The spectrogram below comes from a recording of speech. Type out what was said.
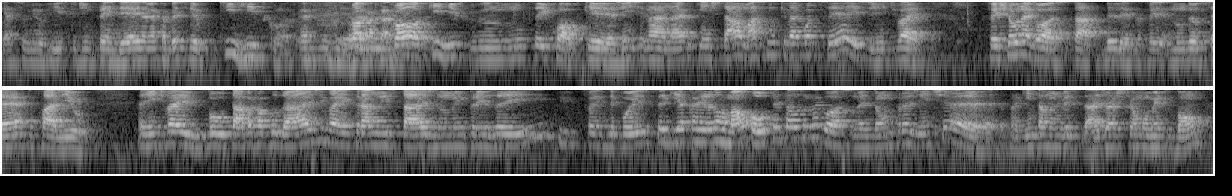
quer assumir o risco de empreender, aí na minha cabeça veio, que risco, mano? qual, qual- que risco? Não, sei qual, porque a gente, na, na época que a gente tá, o máximo que vai acontecer é isso, a gente vai. Fechou o negócio, tá, beleza, não deu certo, faliu. A gente vai voltar pra faculdade, vai entrar no estágio numa empresa aí e depois seguir a carreira normal ou tentar outro negócio, né? Então pra gente é. Pra quem tá na universidade, eu acho que é um momento bom.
